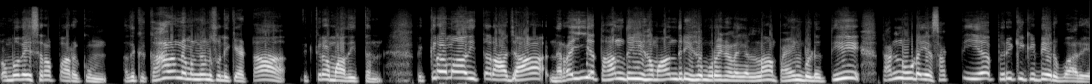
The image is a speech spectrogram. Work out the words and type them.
ரொம்பவே சிறப்பாக இருக்கும். அதுக்கு காரணம் என்னன்னு சொல்லி கேட்டா விக்ரமாதித்தன் விக்ரமாதித்த ராஜா நிறைய தாந்திரீக மாந்திரீக முறைகளை எல்லாம் பயன்படுத்தி தன்னுடைய சக்தியை பெருக்கிக்கிட்டே இருப்பாரு.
